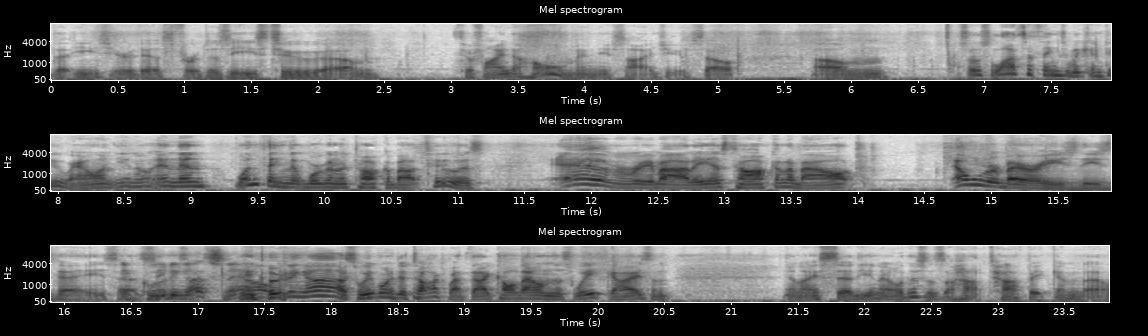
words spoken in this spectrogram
the easier it is for disease to um, to find a home inside you. So. Um, so there's lots of things we can do, Alan. You know, and then one thing that we're going to talk about too is everybody is talking about elderberries these days, uh, Including seems- us now. Including us. We wanted to talk about that. I called Alan this week, guys, and and I said, you know, this is a hot topic, and uh,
